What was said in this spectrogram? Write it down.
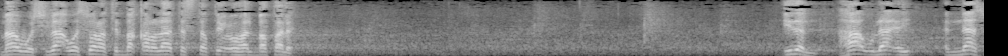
ما هو شفاء وسورة البقرة لا تستطيعها البطلة. إذا هؤلاء الناس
